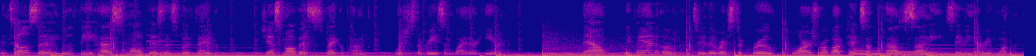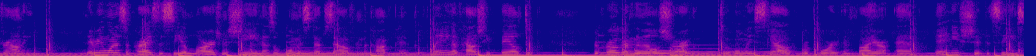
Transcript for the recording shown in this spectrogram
and tells them Luffy has small business with Vegapunk. She has small business with Vegapunk, which is the reason why they're here. Now, we pan over to the rest of the crew. Large robot picks up the Thousand Sunny, saving everyone from drowning. And everyone is surprised to see a large machine as a woman steps out from the cockpit, complaining of how she failed to, to program the metal shark to only scout, report, and fire at any ship it sees,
